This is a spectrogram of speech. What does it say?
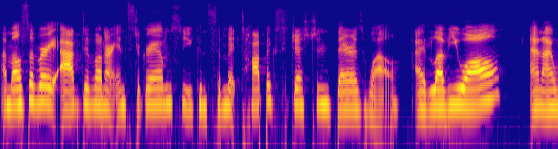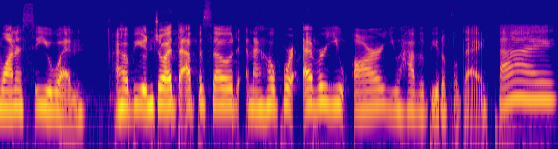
I'm also very active on our Instagram, so you can submit topic suggestions there as well. I love you all, and I want to see you win. I hope you enjoyed the episode, and I hope wherever you are, you have a beautiful day. Bye.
